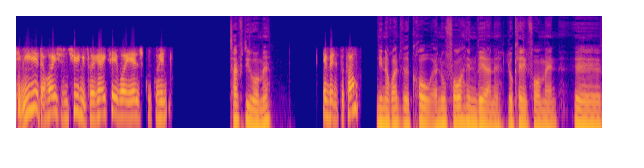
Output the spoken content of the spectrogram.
Det vil jeg da højst sandsynligt, for jeg kan ikke se, hvor jeg ellers skulle gå hen. Tak fordi du var med. Jeg velbekomme. Nina Røntved Krog er nu forhenværende lokalformand, øh,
